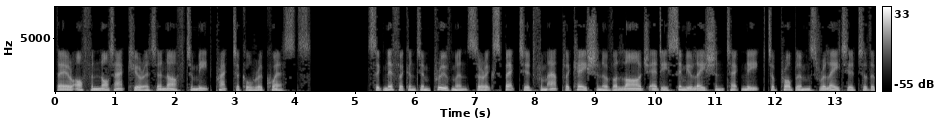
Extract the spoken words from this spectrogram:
they are often not accurate enough to meet practical requests. Significant improvements are expected from application of a large eddy simulation technique to problems related to the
